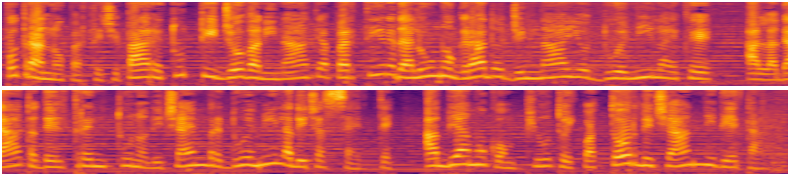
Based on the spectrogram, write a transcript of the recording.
Potranno partecipare tutti i giovani nati a partire dall'1 grado gennaio 2000 e che, alla data del 31 dicembre 2017, abbiamo compiuto i 14 anni di età.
